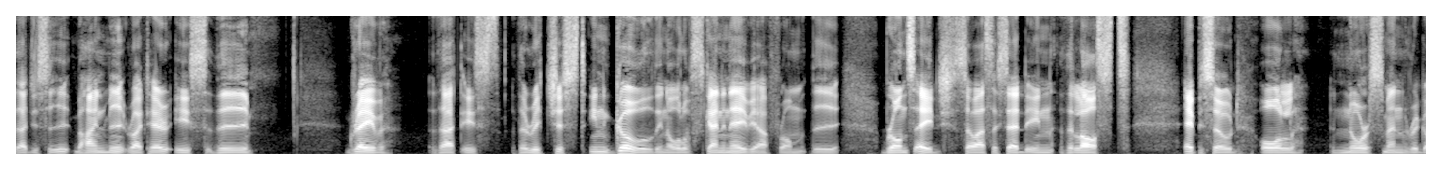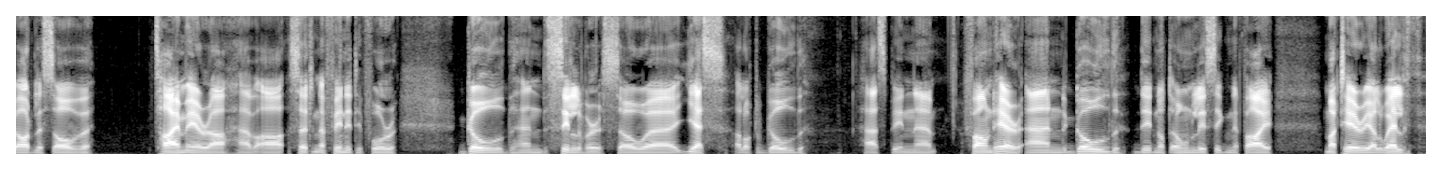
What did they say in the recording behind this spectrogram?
that you see behind me right here is the grave that is the richest in gold in all of Scandinavia from the Bronze Age. So as I said in the last episode, all Norsemen, regardless of time era, have a certain affinity for gold and silver. So uh, yes, a lot of gold has been uh, found here and gold did not only signify material wealth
